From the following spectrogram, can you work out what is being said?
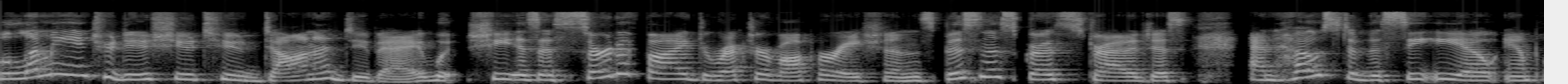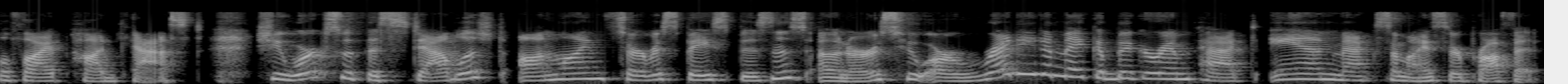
Well, let me introduce you to Donna Dubé. She is a certified director of operations, business growth strategist, and host of the CEO Amplify podcast. She works with established online service based business owners who are ready to make a bigger impact and maximize their profit.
